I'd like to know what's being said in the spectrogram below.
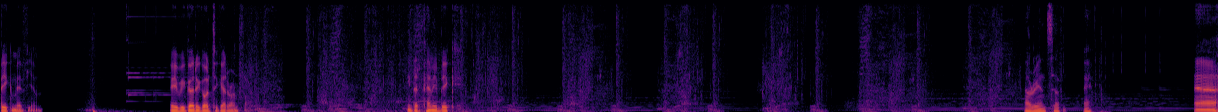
big Mythium. Okay, we gotta go together on fire think that can be big. Arian 7. Okay. Uh,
